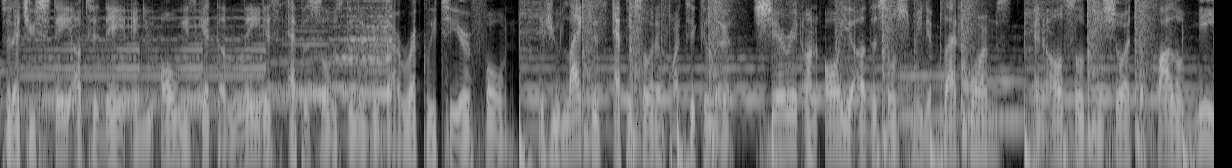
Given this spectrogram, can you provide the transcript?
so that you stay up to date and you always get the latest episodes delivered directly to your phone. If you like this episode in particular, share it on all your other social media platforms and also be sure to follow me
